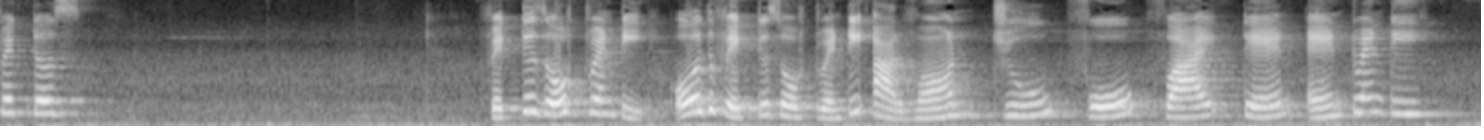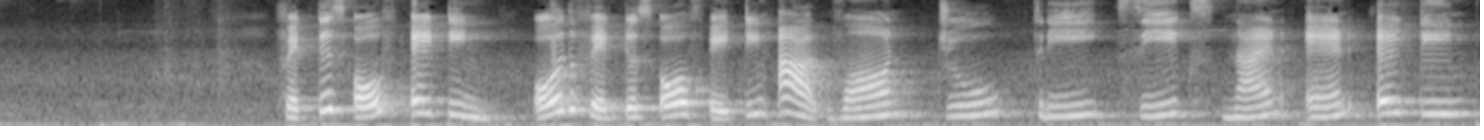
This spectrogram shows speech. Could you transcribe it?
factors Factors of 20. All the factors of 20 are 1, 2, 4, 5, 10 and 20. Factors of 18. All the factors of 18 are 1, 2, 3, 6, 9 and 18.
